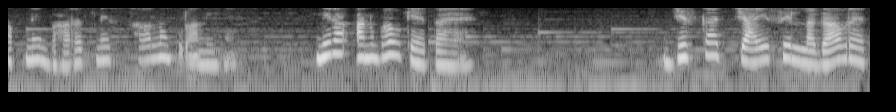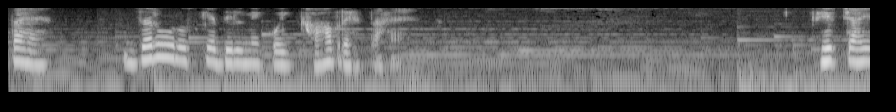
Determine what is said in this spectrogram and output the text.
अपने भारत में सालों पुरानी है। मेरा अनुभव कहता है जिसका चाय से लगाव रहता है, ज़रूर उसके दिल में कोई घाव रहता है। फिर चाहे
